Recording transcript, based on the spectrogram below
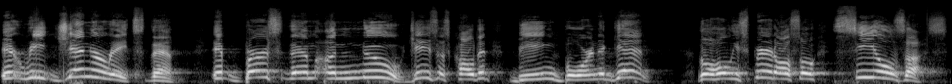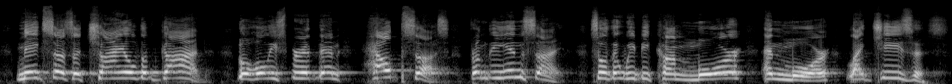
It regenerates them. It bursts them anew. Jesus called it being born again. The Holy Spirit also seals us, makes us a child of God. The Holy Spirit then helps us from the inside so that we become more and more like Jesus.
